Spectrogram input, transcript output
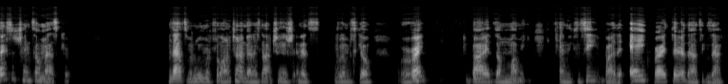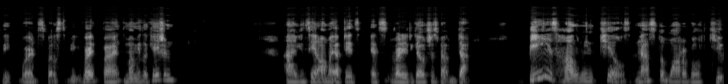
Texas Chainsaw Massacre. That's been rumored for a long time. That has not changed, and it's rumored to go right by the mummy. And you can see by the A right there, that's exactly where it's supposed to be, right by the mummy location. Uh, you can see in all my updates, it's ready to go, it's just about done. B is Halloween Kills, and that's the Waterworld queue.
